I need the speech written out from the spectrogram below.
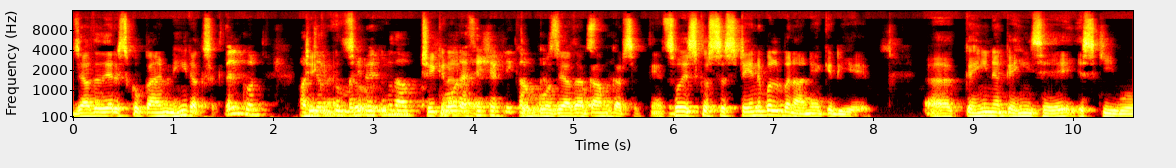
ज़्यादा देर इसको कायम नहीं रख सकते। बिल्कुल। ठीक है। ना? तो वो ज़्यादा काम कर सकते हैं। सो इसको सस्टेनेबल बनाने के लिए कहीं ना कहीं से इसकी वो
